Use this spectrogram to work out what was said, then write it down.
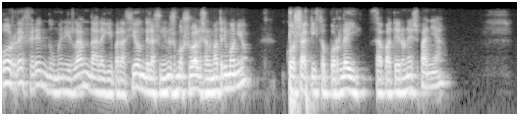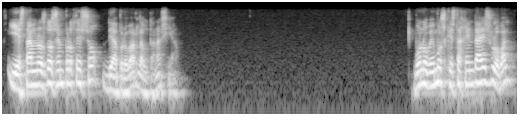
por referéndum en Irlanda la equiparación de las uniones homosexuales al matrimonio, cosa que hizo por ley Zapatero en España, y están los dos en proceso de aprobar la eutanasia. Bueno, vemos que esta agenda es global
